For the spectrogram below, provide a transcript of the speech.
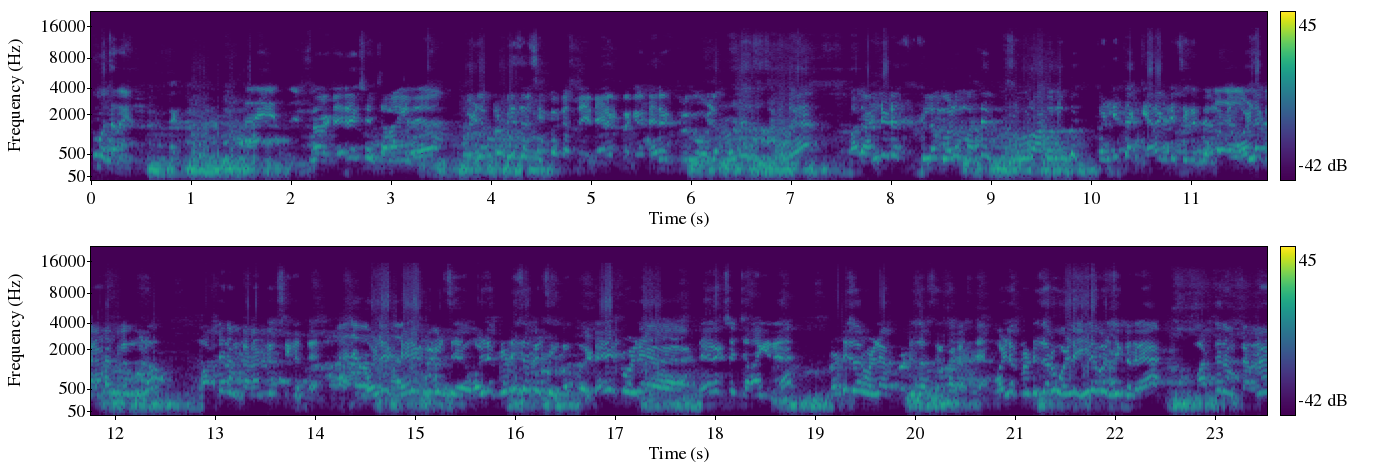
ತುಂಬಾ ಚೆನ್ನಾಗಿದೆ. ಸರ್ ಡೈರೆಕ್ಷನ್ ಚೆನ್ನಾಗಿದೆ. ಒಳ್ಳೆ ಪ್ರೊಡ್ಯೂಸರ್ ಸಿಗ್ಬೇಕಷ್ಟೇ ಡೈರೆಕ್ಟರ್ಗೆ ಡೈರೆಕ್ಟರ್ಗೆ ಒಳ್ಳೆ ಪ್ರೊಡ್ಯೂಸರ್ ಸಿಕ್ಕಿದ್ರೆ ಮತ್ತೆ ಹಂಡ್ರೆಡ್ ಫಿಲಮ್ಗಳು ಮತ್ತೆ ಶುರು ಆಗೋದಂತೂ ಖಂಡಿತ ಗ್ಯಾರಂಟಿ ಸಿಗುತ್ತೆ. ಮತ್ತೆ ಒಳ್ಳೆ ಕನ್ನಡ ಫಿಲಮ್ಗಳು ಮತ್ತೆ ನಮ್ಮ ಕರ್ನಾಟಕಕ್ಕೆ ಸಿಗುತ್ತೆ. ಒಳ್ಳೆ ಡೈರೆಕ್ಟರ್ಗಳು ಒಳ್ಳೆ ಪ್ರೊಡ್ಯೂಸರ್ಗಳು ಸಿಗ್ಬೇಕು. ಡೈರೆಕ್ಟ್ ಒಳ್ಳೆ ಡೈರೆಕ್ಷನ್ ಚೆನ್ನಾಗಿದೆ. ಪ್ರೊಡ್ಯೂಸರ್ ಒಳ್ಳೆ ಪ್ರೊಡ್ಯೂಸರ್ ಸಿಗ್ಬೇಕಷ್ಟೇ. ಒಳ್ಳೆ ಪ್ರೊಡ್ಯೂಸರ್ ಒಳ್ಳೆ ಹೀರೋಗಳು ಸಿಕ್ಕಿದ್ರೆ ಮತ್ತೆ ನಮ್ಮ ಕರ್ನಾ,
